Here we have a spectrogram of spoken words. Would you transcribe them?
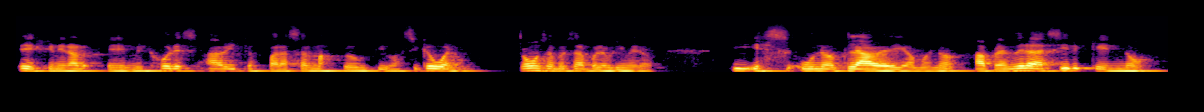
eh, generar eh, mejores hábitos para ser más productivos. Así que bueno, vamos a empezar por lo primero. Y es uno clave, digamos, ¿no? Aprender a decir que no.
